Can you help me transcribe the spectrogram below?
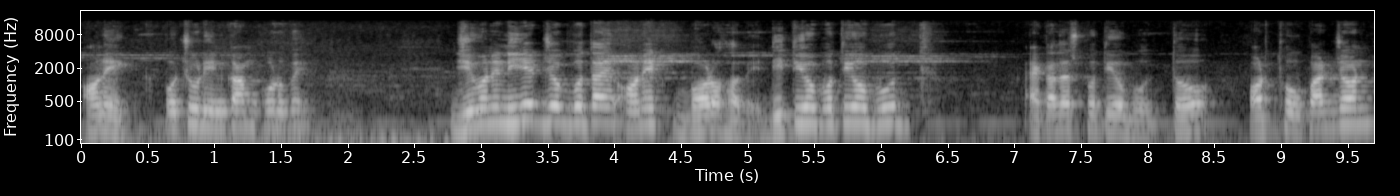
অনেক, প্রচুর ইনকাম করবে। জীবনে নিজের যোগ্যতায় অনেক বড় হবে। দ্বিতীয় পতিও বুধ একাদশপতিও বুধ। তো অর্থ উপার্জন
